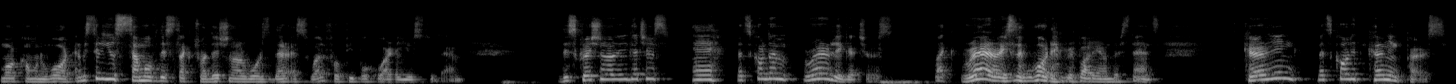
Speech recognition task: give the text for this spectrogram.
more common word. And we still use some of these like traditional words there as well for people who are used to them. Discretionary ligatures, eh, let's call them rare ligatures. Like rare is a word everybody understands. Kerning, let's call it kerning pairs,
